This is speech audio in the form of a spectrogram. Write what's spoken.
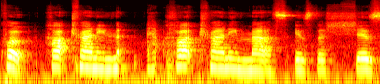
quote hot tranny hot tranny mess is the shiz.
